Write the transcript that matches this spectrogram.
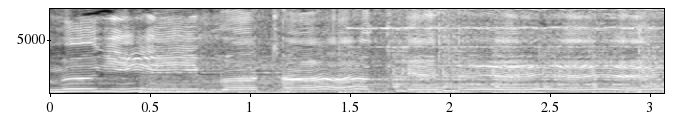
麦畑。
